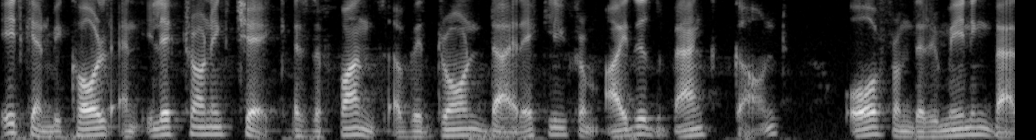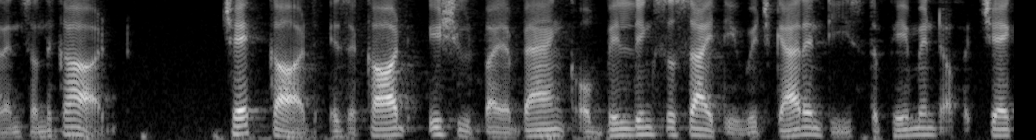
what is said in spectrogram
It can be called an electronic check as the funds are withdrawn directly from either the bank account or from the remaining balance on the card. Check card is a card issued by a bank or building society which guarantees the payment of a check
